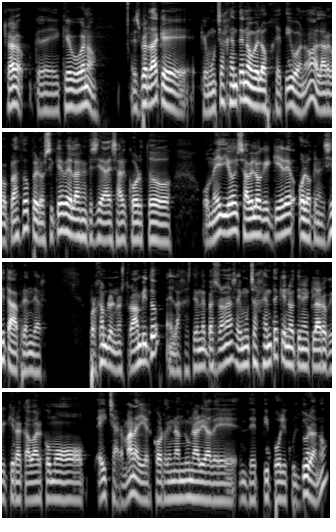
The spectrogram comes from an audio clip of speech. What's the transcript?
Claro, qué bueno. Es verdad que, mucha gente no ve el objetivo ¿no? a largo plazo, pero sí que ve las necesidades al corto o medio y sabe lo que quiere o lo que necesita aprender. Por ejemplo, en nuestro ámbito, en la gestión de personas, hay mucha gente que no tiene claro que quiere acabar como HR manager, coordinando un área de, people y cultura, ¿no?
